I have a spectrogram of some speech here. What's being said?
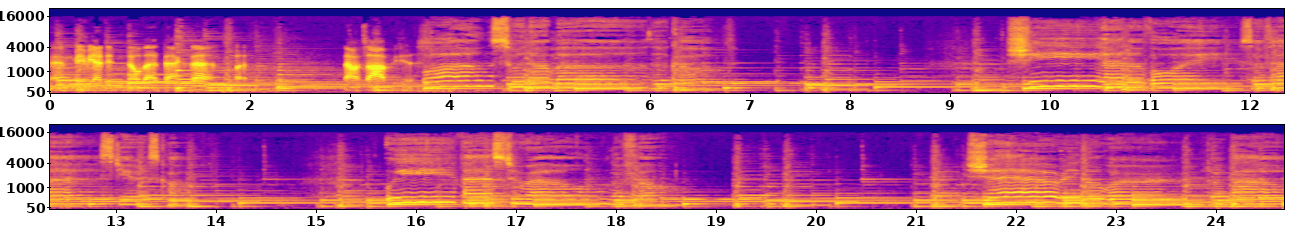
and maybe I didn't know that back then, but now it's obvious. Once when our mother called, she had a voice of last year's call. We passed around the phone, sharing a word about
